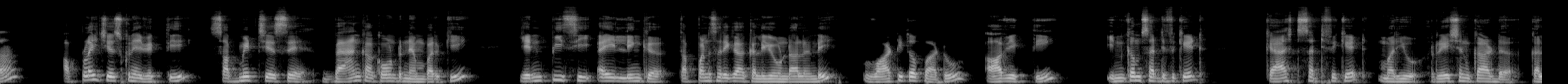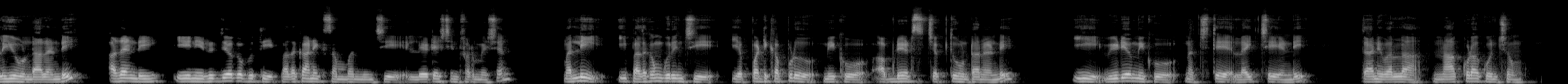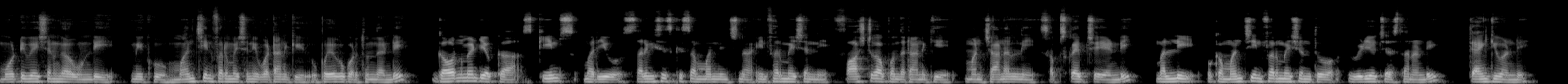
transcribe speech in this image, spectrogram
అప్లై చేసుకునే వ్యక్తి సబ్మిట్ చేసే బ్యాంక్ అకౌంట్ నెంబర్కి ఎన్పిసిఐ లింక్ తప్పనిసరిగా కలిగి ఉండాలండి. వాటితో పాటు ఆ వ్యక్తి ఇన్కమ్ సర్టిఫికేట్ క్యాస్ట్ సర్టిఫికేట్ మరియు రేషన్ కార్డ్ కలిగి ఉండాలండి. అదండి ఈ నిరుద్యోగ వృత్తి పథకానికి సంబంధించి లేటెస్ట్ ఇన్ఫర్మేషన్. మళ్ళీ ఈ పథకం గురించి ఎప్పటికప్పుడు మీకు అప్డేట్స్ చెప్తూ ఉంటానండి. ఈ వీడియో మీకు నచ్చితే లైక్ చేయండి. దానివల్ల నాకు కూడా కొంచెం మోటివేషన్గా ఉండి మీకు మంచి ఇన్ఫర్మేషన్ ఇవ్వడానికి ఉపయోగపడుతుందండి. గవర్నమెంట్ యొక్క స్కీమ్స్ మరియు సర్వీసెస్కి సంబంధించిన ఇన్ఫర్మేషన్ని ఫాస్ట్గా పొందడానికి మన ఛానల్ని సబ్స్క్రైబ్ చేయండి. మళ్ళీ ఒక మంచి ఇన్ఫర్మేషన్తో వీడియో చేస్తానండి. థ్యాంక్ యూ అండి.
